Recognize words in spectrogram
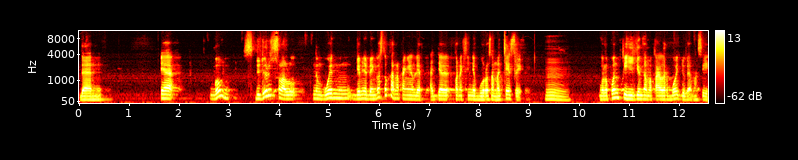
Dan ya gue jujur selalu nungguin gamenya Bengals tuh karena pengen lihat aja koneksinya Burrow sama Chase sih Hmm. walaupun T. Higgins sama Tyler Boyd juga masih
